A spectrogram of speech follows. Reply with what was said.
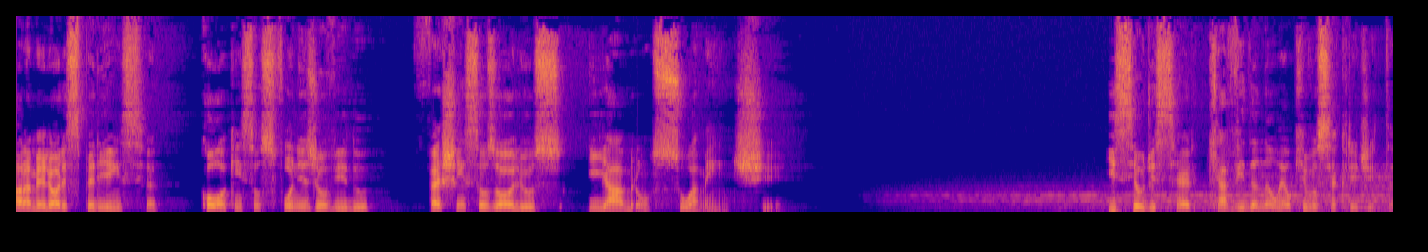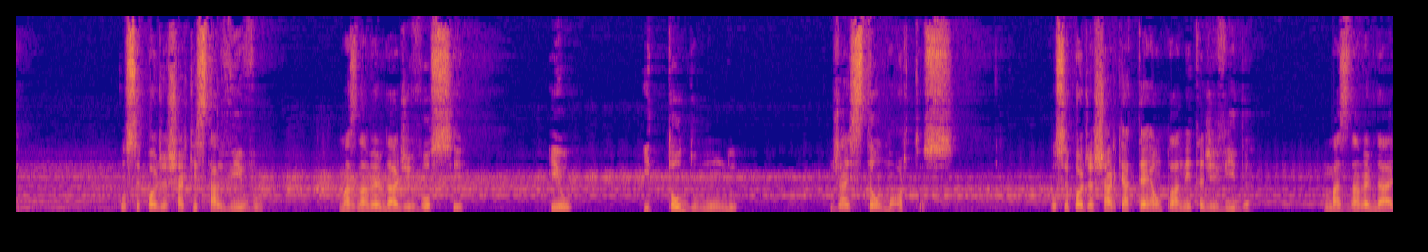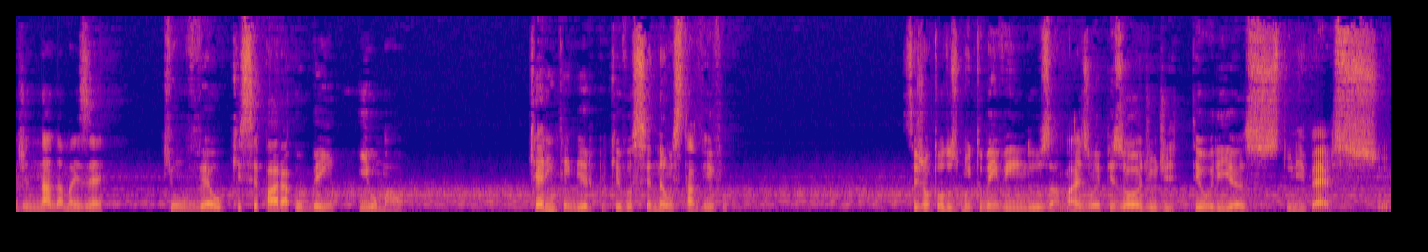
Para melhor experiência, coloquem seus fones de ouvido, fechem seus olhos e abram sua mente. E se eu disser que a vida não é o que você acredita? Você pode achar que está vivo, mas na verdade você, eu e todo mundo já estão mortos. Você pode achar que a Terra é um planeta de vida, mas na verdade nada mais é que um véu que separa o bem e o mal. Quer entender por que você não está vivo? Sejam todos muito bem-vindos a mais um episódio de Teorias do Universo.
